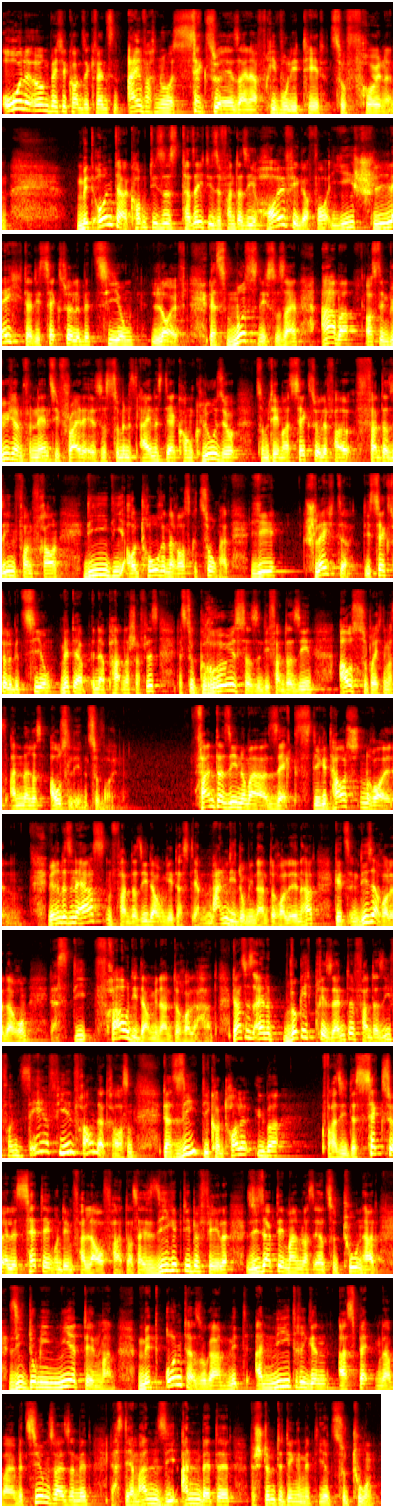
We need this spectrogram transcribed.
ohne irgendwelche Konsequenzen, einfach nur sexuell seiner Frivolität zu frönen. Mitunter kommt dieses, tatsächlich diese Fantasie häufiger vor, je schlechter die sexuelle Beziehung läuft. Das muss nicht so sein, aber aus den Büchern von Nancy Friday ist es zumindest eines der Conclusio zum Thema sexuelle Fantasien von Frauen, die die Autorin daraus gezogen hat. Je schlechter die sexuelle Beziehung mit der, in der Partnerschaft ist, desto größer sind die Fantasien auszubrechen, was anderes ausleben zu wollen. Fantasie Nummer 6, die getauschten Rollen. Während es in der ersten Fantasie darum geht, dass der Mann die dominante Rolle innehat, geht es in dieser Rolle darum, dass die Frau die dominante Rolle hat. Das ist eine wirklich präsente Fantasie von sehr vielen Frauen da draußen, dass sie die Kontrolle über quasi das sexuelle Setting und den Verlauf hat. Das heißt, sie gibt die Befehle, sie sagt dem Mann, was er zu tun hat, sie dominiert den Mann, mitunter sogar mit erniedrigen Aspekten dabei, beziehungsweise mit, dass der Mann sie anbettet, bestimmte Dinge mit ihr zu tun.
